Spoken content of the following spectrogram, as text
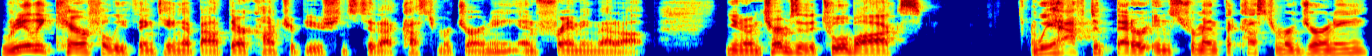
really carefully thinking about their contributions to that customer journey and framing that up. You know in terms of the toolbox we have to better instrument the customer journey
